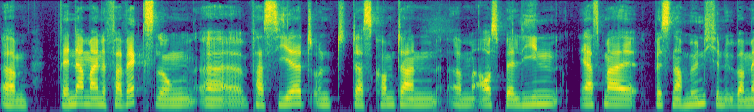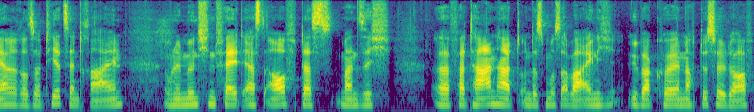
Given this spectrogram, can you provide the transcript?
Ähm, wenn da mal eine Verwechslung äh, passiert und das kommt dann ähm, aus Berlin erstmal bis nach München über mehrere Sortierzentralen und in München fällt erst auf, dass man sich äh, vertan hat und das muss aber eigentlich über Köln nach Düsseldorf,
